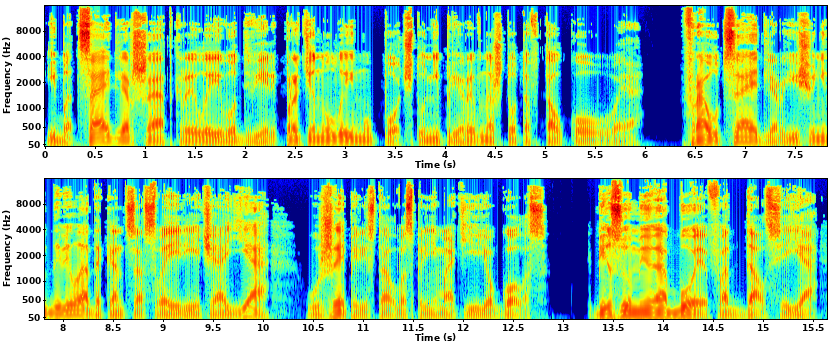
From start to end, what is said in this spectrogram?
ибо Цайдлерша открыла его дверь, протянула ему почту, непрерывно что-то втолковывая. Фрау Цайдлер еще не довела до конца своей речи, а я уже перестал воспринимать ее голос. Безумию обоев отдался я —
